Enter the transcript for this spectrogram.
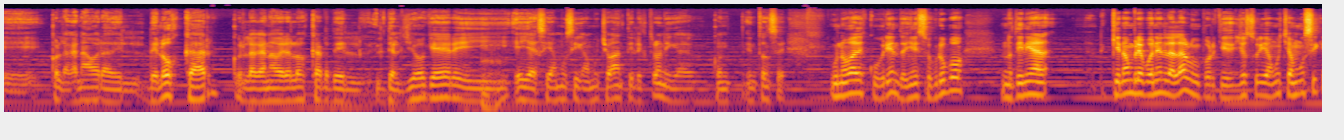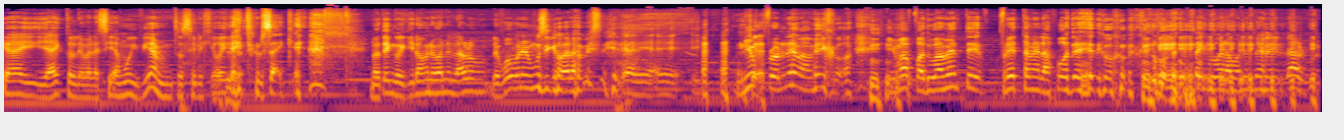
eh, con la ganadora del, Oscar, con la ganadora del Oscar del, Joker, y ella hacía música mucho antes electrónica. entonces uno va descubriendo, y en ese grupo no tenía qué nombre ponerle al álbum, porque yo subía mucha música y a Héctor le parecía muy bien. Entonces le dije, oye, Héctor, ¿sabes qué? No tengo qué nombre ponerle al álbum, ¿le puedo poner música para mí? Ni un problema, me dijo. Y más patuamente, préstame las fotos de tu, Facebook para ponerle en el álbum.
